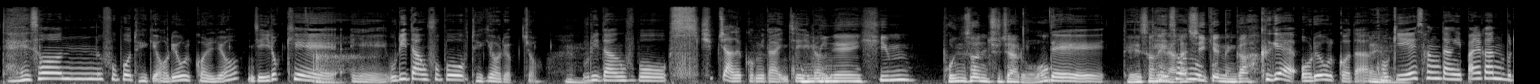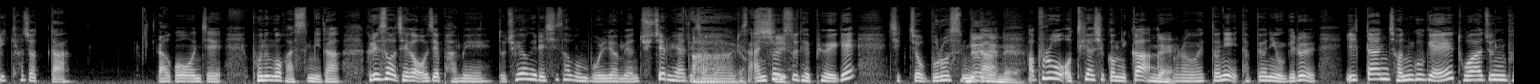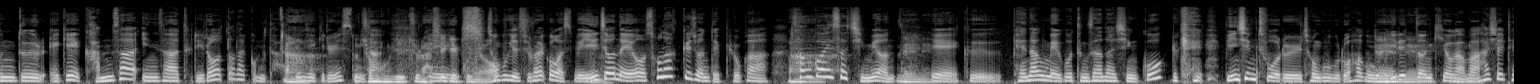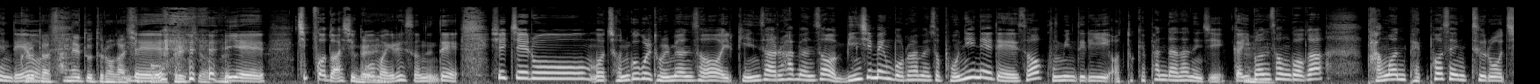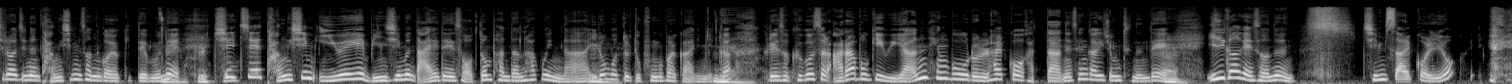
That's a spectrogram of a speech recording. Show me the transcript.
대선 후보 되게 어려울걸요. 이제 이렇게 아. 예, 우리 당 후보 되게 어렵죠. 음. 우리 당 후보 쉽지 않을 겁니다. 이제 국민의힘 이런 본선 주자로 네. 대선에 대선 나갈 수 있겠는가? 그게 어려울 거다. 네. 거기에 상당히 빨간불이 켜졌다. 라고 이제 보는 것 같습니다. 그래서 제가 어제 밤에 또 최영일의 시사본 보려면 취재를 해야 되잖아요. 아, 그래서 안철수 대표에게 직접 물었습니다. 네네네. 앞으로 어떻게 하실 겁니까? 네. 라고 했더니 답변이 오기를 일단 전국에 도와준 분들에게 감사 인사 드리러 떠날 겁니다. 이런 아, 얘기를 했습니다. 전국 일주를 하시겠군요. 예, 전국 일주를 할 것 같습니다. 음. 예전에요. 손학규 전 대표가 아. 선거에서 지면 예, 그 배낭 메고 등산화 신고 이렇게 민심 투어를 전국으로 하고 뭐 이랬던 기억 아마 음. 하실 텐데요. 그러다 산에도 들어 가시고 네. 그랬죠. 예. 칩거도 하시고 네. 막 이랬었는데 실제로 뭐 전국을 돌면서 이렇게 인사를 하면서 민심 행보를 하면서 본인에 대해서 국민들이 어떻게 판단하는지 그러니까 이번 음. 선거가 당원 100%로 치러지는 당심 선거였기 때문에 네, 그렇죠. 실제 당심 이외의 민심은 나에 대해서 어떤 판단을 하고 있나 이런 음. 것들도 궁금할 거 아닙니까? 네. 그래서 그것을 알아보기 위한 행보를 할 것 같다는 생각이 좀 드는데 네. 일각에서는 짐 쌀걸요?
